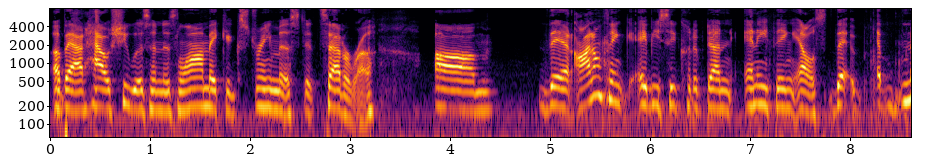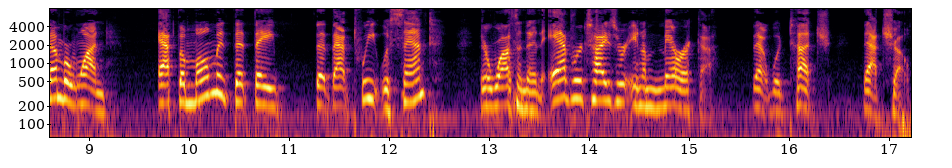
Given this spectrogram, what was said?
about how she was an Islamic extremist, etc. Um, that I don't think ABC could have done anything else. That, number one, at the moment that they that that tweet was sent, there wasn't an advertiser in America that would touch that show.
